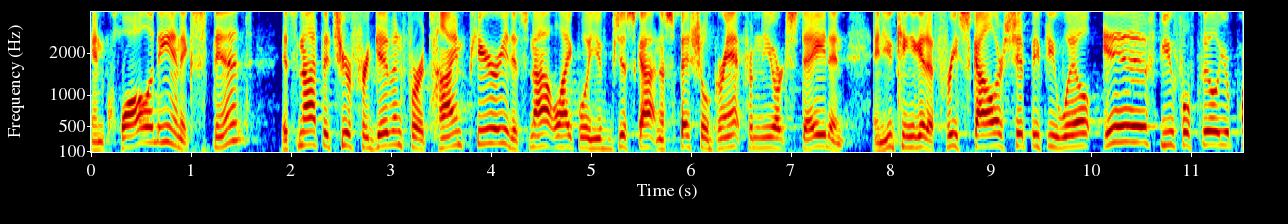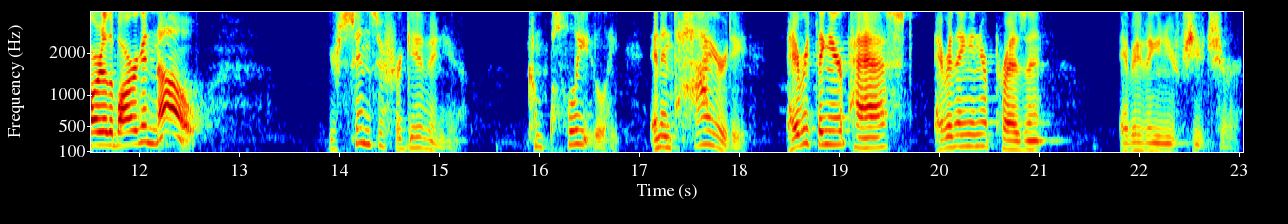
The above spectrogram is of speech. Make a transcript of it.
in quality, and extent. It's not that you're forgiven for a time period. It's not like, well, you've just gotten a special grant from New York State and, and you can get a free scholarship, if you will, if you fulfill your part of the bargain. No. Your sins are forgiven you completely, in entirety. Everything in your past, everything in your present, everything in your future.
